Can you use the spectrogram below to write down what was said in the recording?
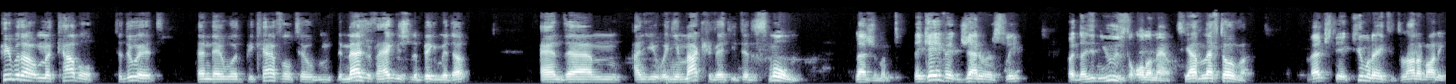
People that were makabel to do it, then they would be careful to the measure for Hegdish the big midah, and um, and you when you makriv it, you did a small measurement. They gave it generously, but they didn't use the all amount. You have left over. Eventually, accumulated a lot of money.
